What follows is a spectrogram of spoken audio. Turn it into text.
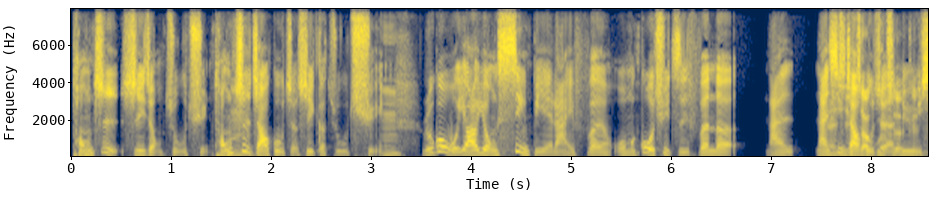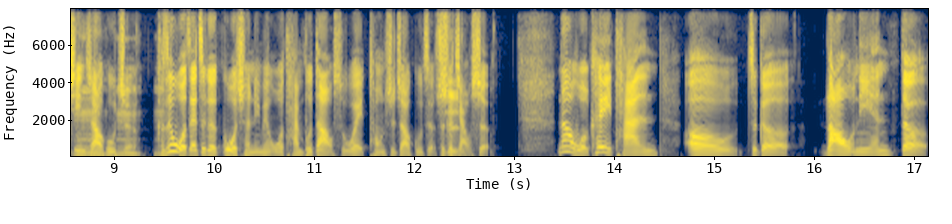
同志是一种族群，同志照顾者是一个族群。嗯，如果我要用性别来分，我们过去只分了男男性照顾者、女性照顾者，可是我在这个过程里面，我谈不到所谓同志照顾者这个角色。那我可以谈呃这个老年的。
